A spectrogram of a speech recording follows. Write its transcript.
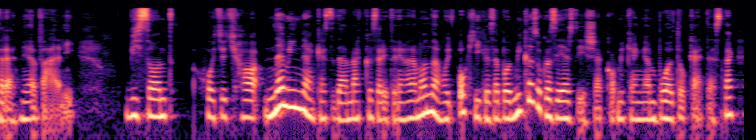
szeretnél válni. Viszont hogy, hogyha nem innen kezded el megközelíteni, hanem onnan, hogy oké, igazából mik azok az érzések, amik engem boldoggá tesznek,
